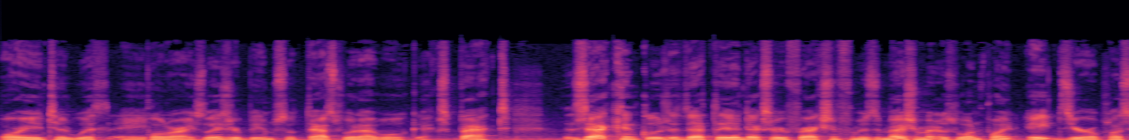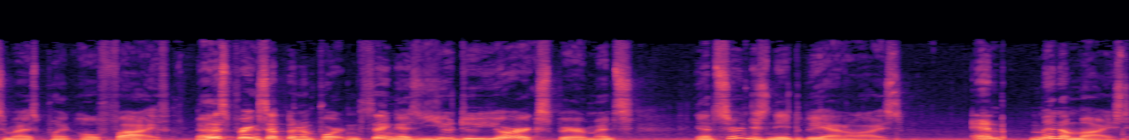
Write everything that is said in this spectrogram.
oriented with a polarized laser beam, so that's what I will expect. Zach concluded that the index of refraction from his measurement was 1.80 plus or minus 0.05. Now this brings up an important thing as you do your experiments, the uncertainties need to be analyzed and minimized.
